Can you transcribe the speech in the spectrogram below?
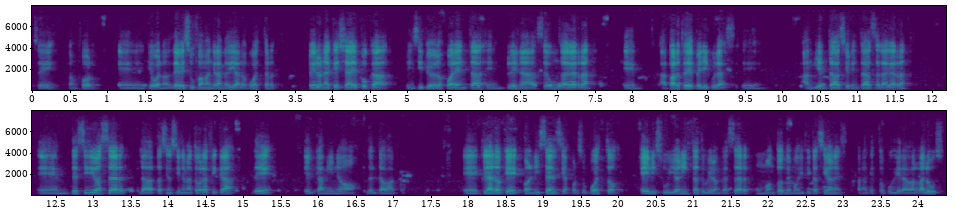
Sí, John Ford, eh, que bueno, debe su fama en gran medida a los westerns, pero en aquella época, principio de los 40, en plena Segunda Guerra, eh, aparte de películas eh, ambientadas y orientadas a la guerra, decidió hacer la adaptación cinematográfica de El Camino del Tabaco. claro que con licencias, por supuesto, él y su guionista tuvieron que hacer un montón de modificaciones para que esto pudiera ver la luz.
